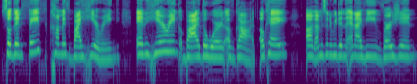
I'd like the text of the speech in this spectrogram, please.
So then faith cometh by hearing, and hearing by the word of God. Okay? Um, I'm just going to read it in the NIV version.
